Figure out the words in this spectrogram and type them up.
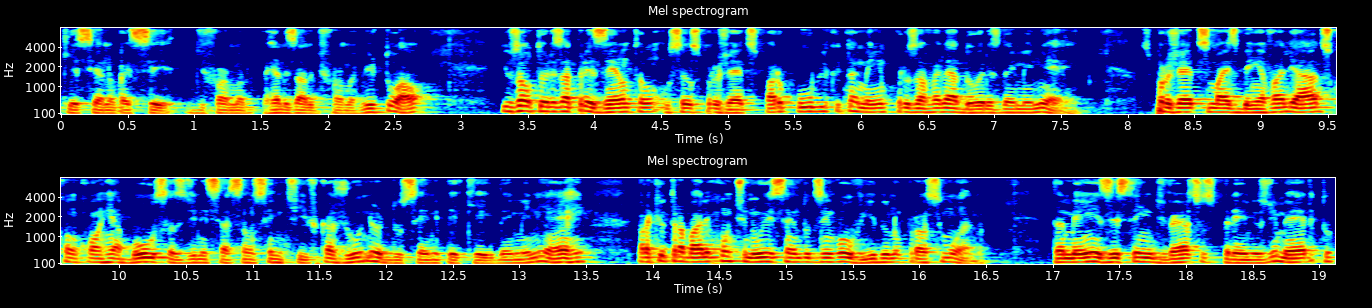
que esse ano vai ser de forma, realizada de forma virtual, e os autores apresentam os seus projetos para o público e também para os avaliadores da MNR. Os projetos mais bem avaliados concorrem a bolsas de iniciação científica júnior do CNPq e da MNR para que o trabalho continue sendo desenvolvido no próximo ano. Também existem diversos prêmios de mérito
